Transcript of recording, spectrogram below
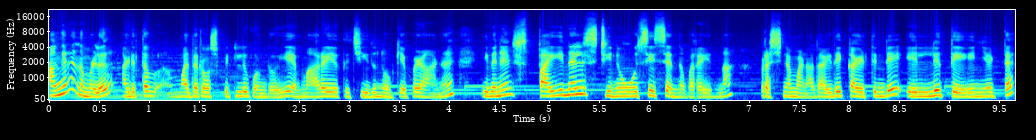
അങ്ങനെ നമ്മൾ അടുത്ത മദർ ഹോസ്പിറ്റലിൽ കൊണ്ടുപോയി എം ആർ ഐ ഒക്കെ ചെയ്ത് നോക്കിയപ്പോഴാണ് ഇവന് സ്പൈനൽ സ്റ്റിനോസിസ് എന്ന് പറയുന്ന പ്രശ്നമാണ്. അതായത് കഴുത്തിന്റെ എല്ല് തേഞ്ഞിട്ട്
